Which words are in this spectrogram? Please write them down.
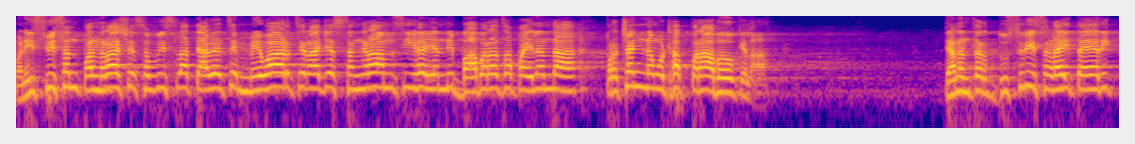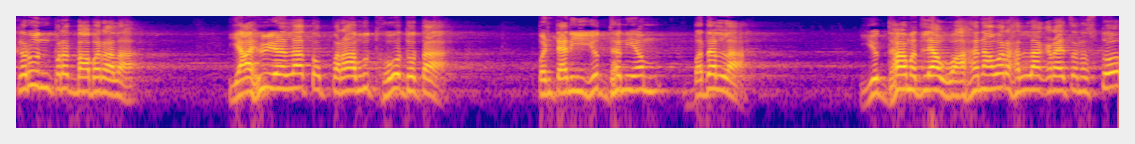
पण इसवी सन पंधराशे सव्वीसला त्यावेळेचे मेवाडचे राजे संग्राम सिंह यांनी बाबराचा पहिल्यांदा प्रचंड मोठा पराभव केला. त्यानंतर दुसरी चढाई तयारी करून परत बाबर आला याही वेळेला तो पराभूत होत होता. पण त्यांनी युद्ध नियम बदलला. युद्धामधल्या वाहनावर हल्ला करायचा नसतो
